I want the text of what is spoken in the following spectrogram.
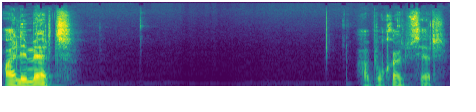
Ali Mert. Apokalipser.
